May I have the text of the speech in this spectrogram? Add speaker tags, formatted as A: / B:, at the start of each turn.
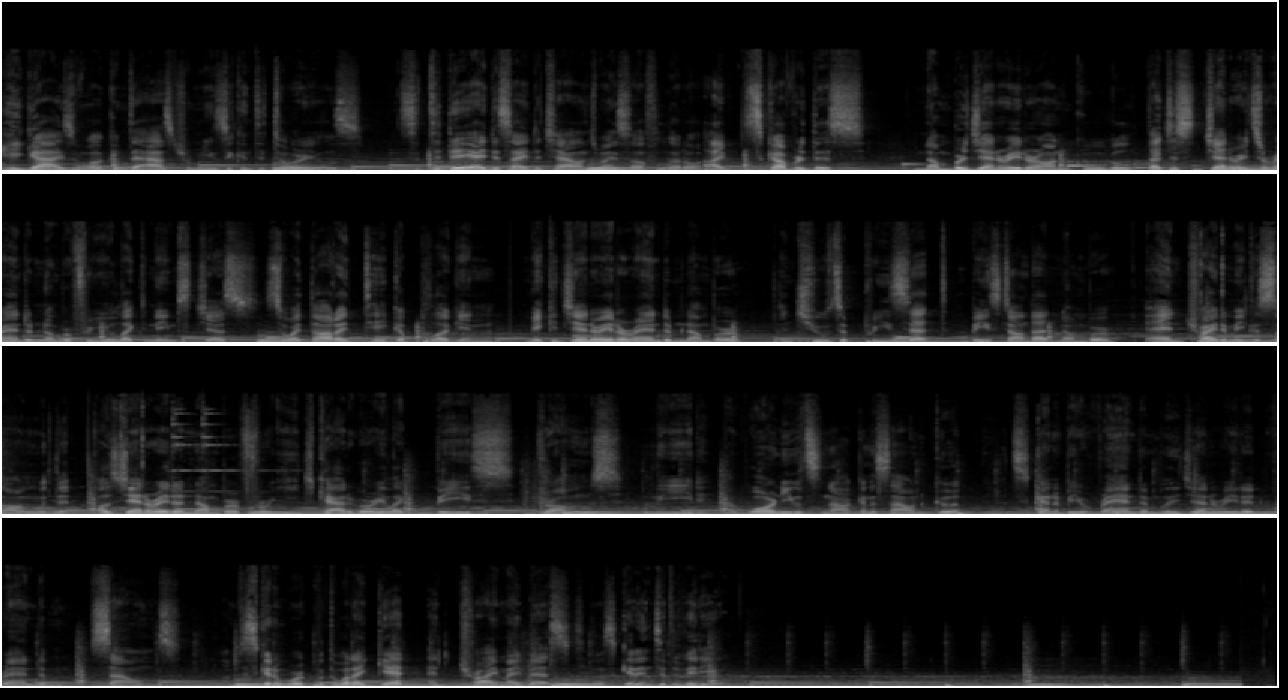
A: Hey guys and welcome to Astral Music and Tutorials. So today I decided to challenge myself a little. I discovered this number generator on Google that just generates a random number for you like the name suggests. So I thought I'd take a plugin, make it generate a random number and choose a preset based on that number and try to make a song with it. I'll generate a number for each category like bass, drums, lead. I warn you it's not to sound good. It's to be randomly generated random sounds. I'm just gonna work with what I get and try my best. Let's get into the video.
